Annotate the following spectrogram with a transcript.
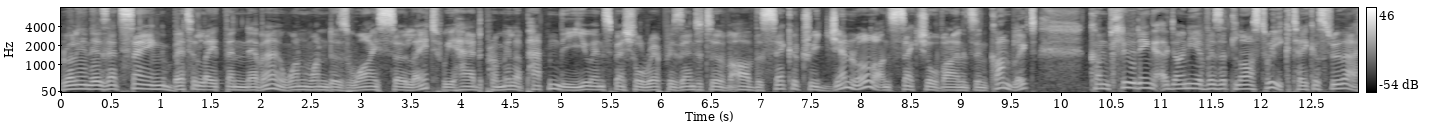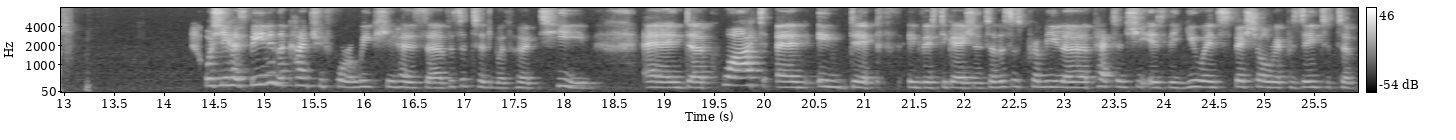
Rolene, there's that saying, better late than never. One wonders why so late. We had Pramila Patten, the UN Special Representative of the Secretary General on Sexual Violence in Conflict, concluding only a visit last week. Take us through that. Well, she has been in the country for a week. She has uh, visited with her team and uh, quite an in depth investigation. So, this is Pramila Patten. She is the UN Special Representative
